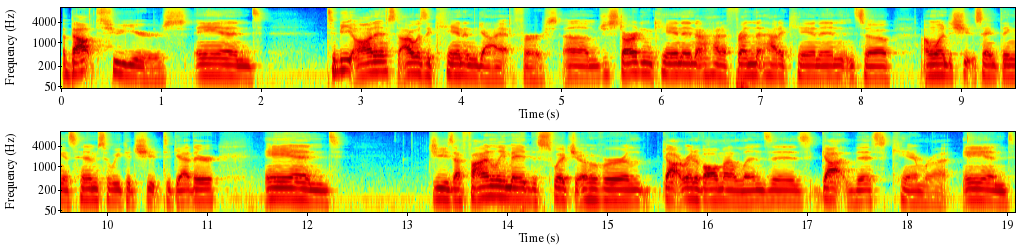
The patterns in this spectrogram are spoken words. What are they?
about two years, and to be honest, I was a Canon guy at first. Um, just started in Canon. I had a friend that had a Canon, and so I wanted to shoot the same thing as him so we could shoot together. And geez, I finally made the switch over, got rid of all my lenses, got this camera, and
